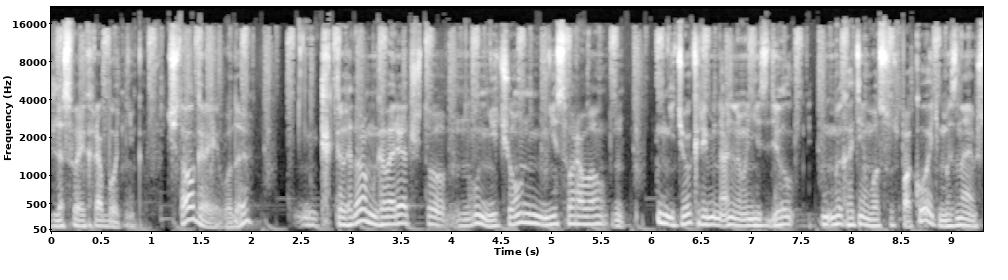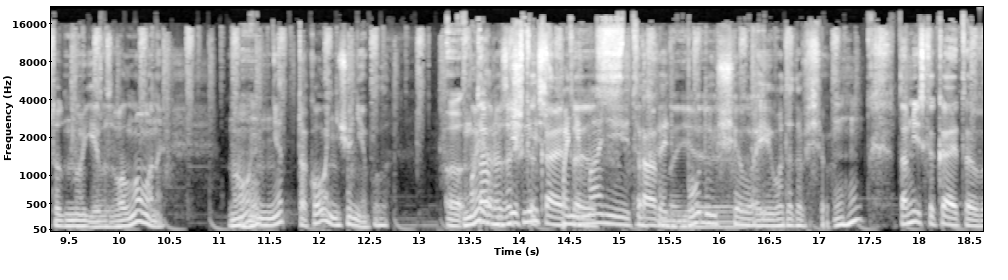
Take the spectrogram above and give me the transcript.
для своих работников. Читал Грей его, да? К- Когда вам говорят, что ну, ничего он не своровал, ничего криминального не сделал. Мы хотим вас успокоить, мы знаем, что многие взволнованы, но Мгм. нет, такого ничего не было. Э, Мы там разошлись в понимании, так сказать, странная- будущего и вот это все. Мгм. Там есть какая-то,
